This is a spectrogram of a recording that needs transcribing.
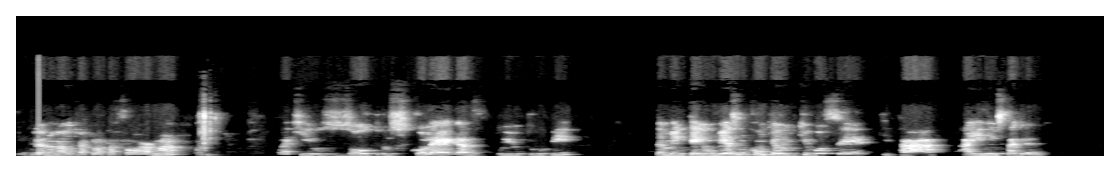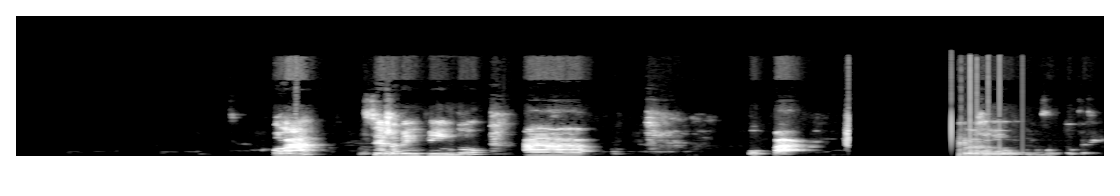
entrando na outra plataforma, para que os outros colegas do YouTube também tenham o mesmo conteúdo que você que está aí no Instagram. Olá, seja bem-vindo a. Opa! Aqui, muito bem.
